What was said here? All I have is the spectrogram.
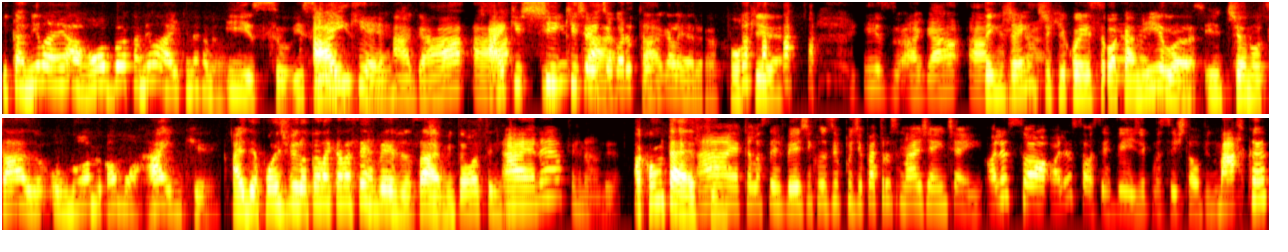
E Camila é arroba Camila Ike, né, Camila? Isso, isso Ike mesmo. é H A Ai, que chique, gente. Agora eu tô... Tá, galera? Porque Isso, H A tem gente que conheceu a Camila e tinha notado o nome como Heineken. Aí depois virou pelaquela cerveja, sabe? Então, assim. Ah, é, né, Fernanda? Acontece. Ah, é aquela cerveja, inclusive, podia patrocinar a gente aí. Olha só, olha só a cerveja que você está ouvindo. Marca,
